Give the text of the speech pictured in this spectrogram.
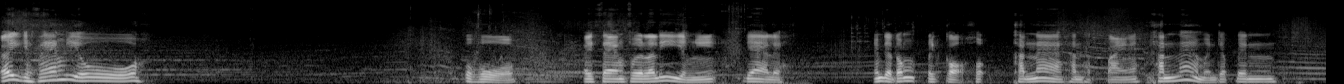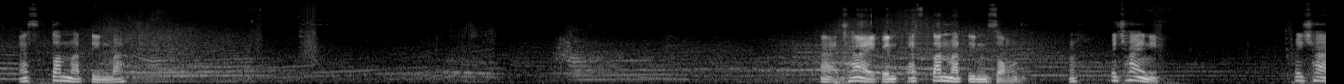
เอ้ยอย่าแซงดิโอโอ้โห ไปแซงเฟอร์รารี่อย่างนี้ แย่เลยงั้นเดี๋ยวต้องไปเกาะ คันหน้าคันถัดไปนะ คันหน้าเหมือนจะเป็นแอสตันมาตินปะอ่าใช่เป็นแอสตันมาตินสองไม่ใช่นี่ ไม่ใช่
